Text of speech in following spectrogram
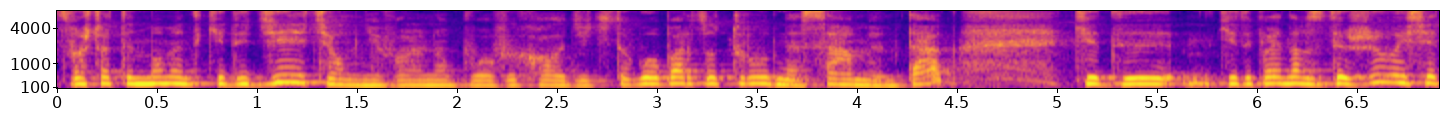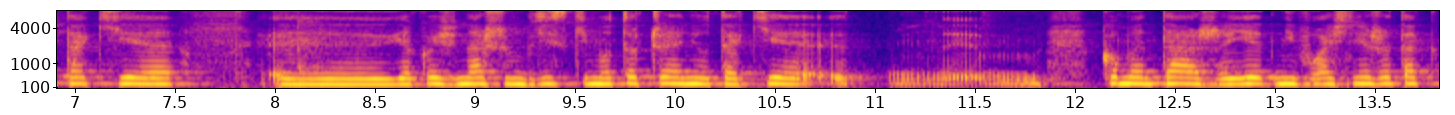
zwłaszcza ten moment, kiedy dzieciom nie wolno było wychodzić, to było bardzo trudne samym, tak, kiedy, kiedy pamiętam zderzyły się takie yy, jakoś w naszym bliskim otoczeniu takie yy, komentarze, jedni właśnie, że tak,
